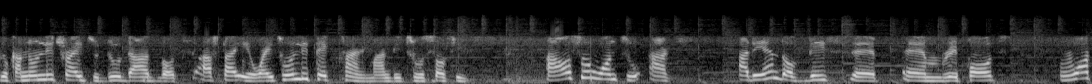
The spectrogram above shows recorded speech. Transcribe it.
You can only try to do that, but after a while, it will only take time and it will surface. I also want to ask at the end of this uh, um, report, what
